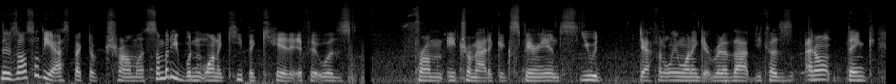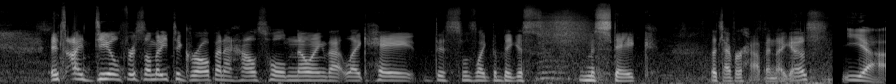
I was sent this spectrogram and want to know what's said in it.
There's also the aspect of trauma. Somebody wouldn't want to keep a kid if it was from a traumatic experience. You would definitely want to get rid of that because I don't think it's ideal for somebody to grow up in a household knowing that like hey this was like the biggest mistake that's ever happened i guess. Yeah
